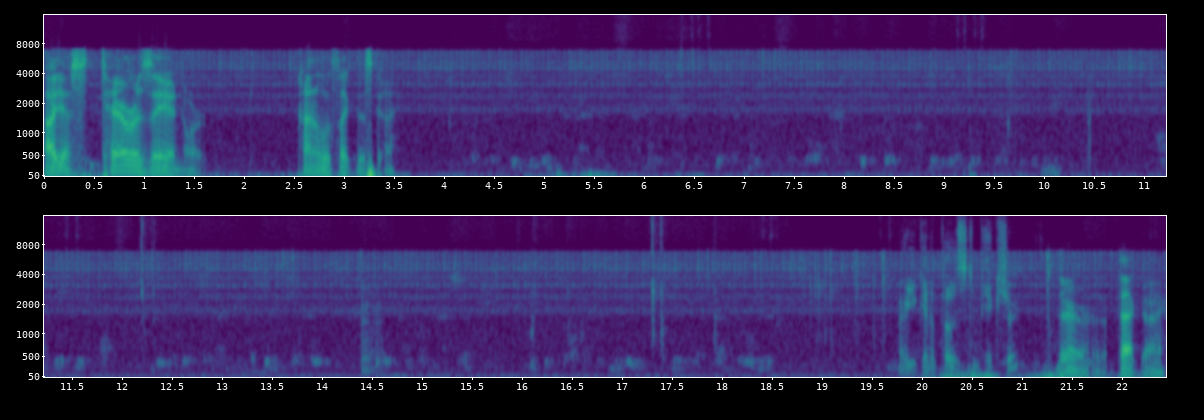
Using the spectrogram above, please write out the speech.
Ah yes, Terra Xehanort. Kind of looks like this guy. Are you gonna post a picture? There, that guy.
